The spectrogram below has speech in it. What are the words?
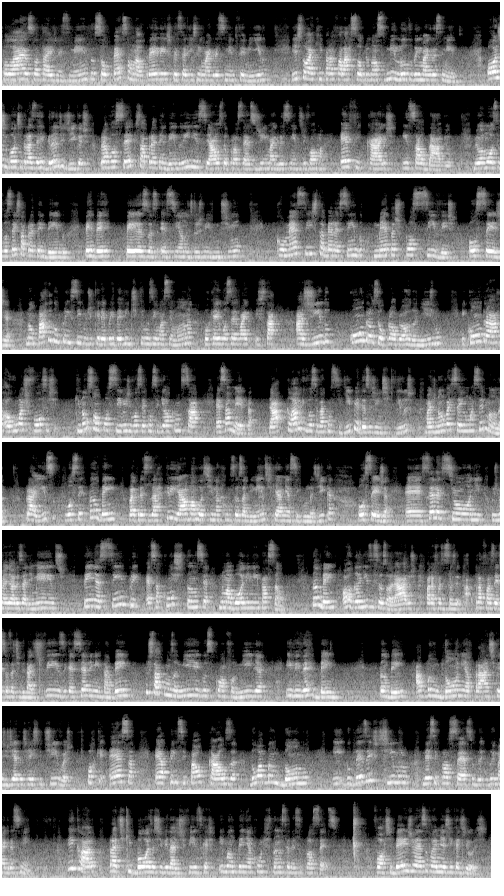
Olá, eu sou a Thaís Nascimento, sou personal trainer e especialista em emagrecimento feminino e estou aqui para falar sobre o nosso minuto do emagrecimento. Hoje vou te trazer grandes dicas para você que está pretendendo iniciar o seu processo de emagrecimento de forma eficaz e saudável. Meu amor, se você está pretendendo perder peso esse ano de 2021, comece estabelecendo metas possíveis ou seja, não parta do princípio de querer perder 20 quilos em uma semana, porque aí você vai estar agindo contra o seu próprio organismo e contra algumas forças que não são possíveis de você conseguir alcançar essa meta, tá? Claro que você vai conseguir perder esses 20 quilos, mas não vai ser em uma semana. Para isso, você também vai precisar criar uma rotina com seus alimentos, que é a minha segunda dica ou seja, é, selecione os melhores alimentos, tenha sempre essa constância numa boa alimentação. Também organize seus horários para fazer suas, para fazer suas atividades físicas, se alimentar bem, estar com os amigos, com a família e viver bem. Também abandone a prática de dietas restritivas, porque essa é a principal causa do abandono e do desestímulo nesse processo de, do emagrecimento. E claro, pratique boas atividades físicas e mantenha constância nesse processo. Forte beijo, essa foi a minha dica de hoje.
